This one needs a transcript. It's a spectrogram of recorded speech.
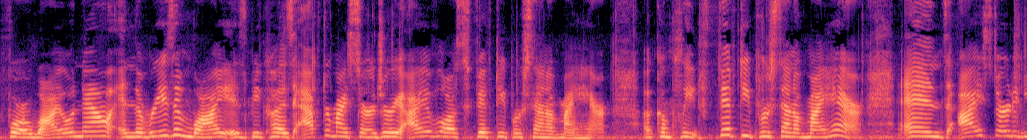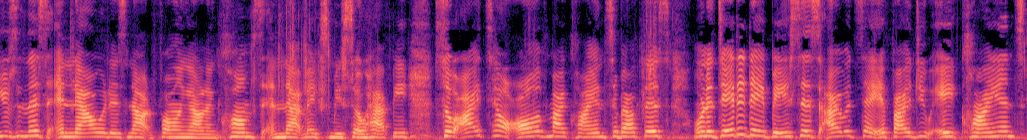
for a while now. And the reason why is because after my surgery, I have lost 50% of my hair a complete 50% of my hair. And I started using this and now it is not falling out in clumps and that makes me so happy. So I tell all of my clients about this. On a day-to-day -day basis, I would say if I do eight clients,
